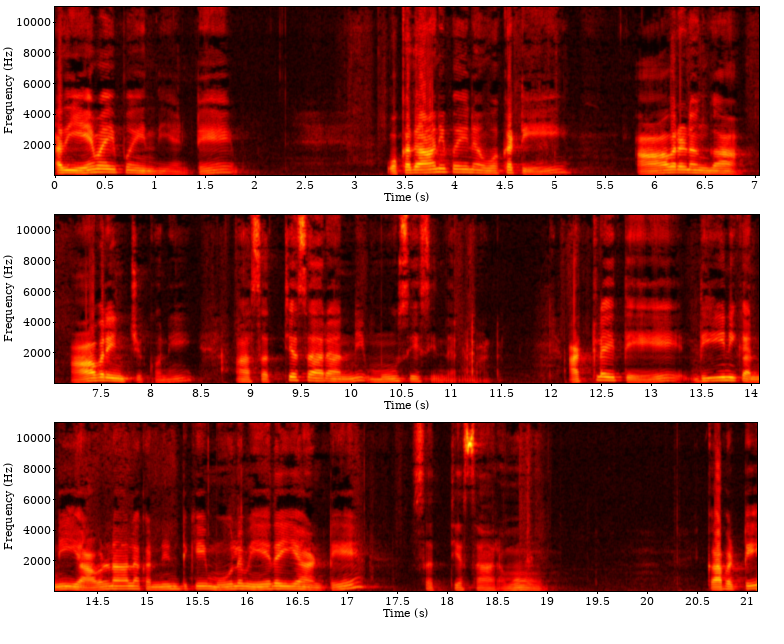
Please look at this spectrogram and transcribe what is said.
అది ఏమైపోయింది అంటే ఒకదానిపైన ఒకటి ఆవరణంగా ఆవరించుకొని ఆ సత్యసారాన్ని మూసేసిందన్నమాట. అట్లయితే దీనికన్నీ ఈ ఆవరణాలకన్నింటికీ మూలం ఏదయ్యా అంటే సత్యసారము. కాబట్టి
